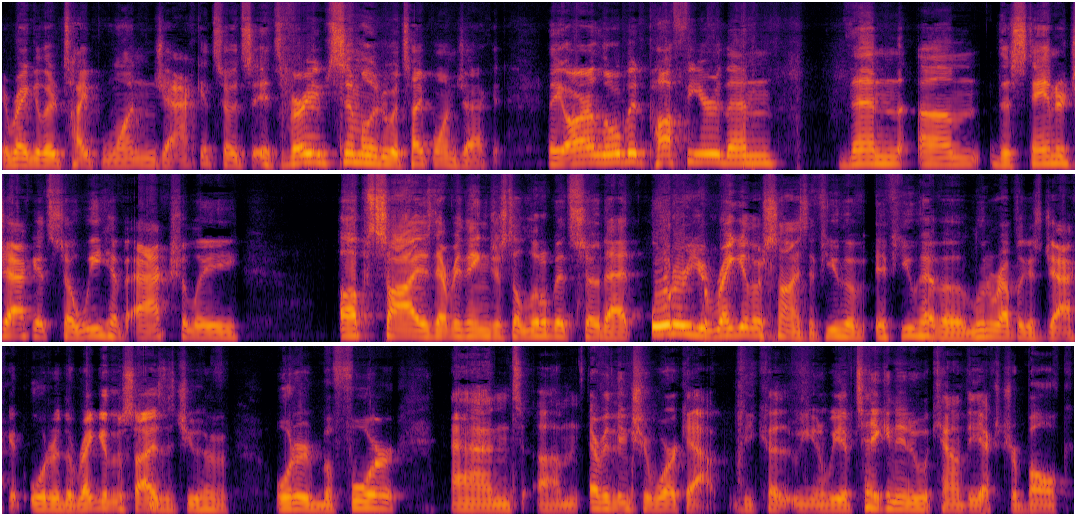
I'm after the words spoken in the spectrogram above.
a regular Type One jacket. So it's it's very similar to a Type One jacket. They are a little bit puffier than than um, the standard jacket. So we have actually upsized everything just a little bit so that order your regular size. If you have if you have a Luna Replicas jacket, order the regular size that you have ordered before, and um, everything should work out because you know we have taken into account the extra bulk,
